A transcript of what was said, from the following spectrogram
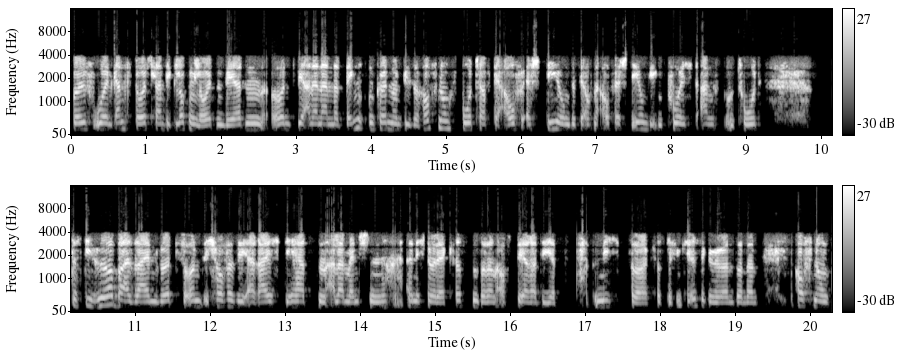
12 Uhr in ganz Deutschland die Glocken läuten werden und wir aneinander denken können und diese Hoffnungsbotschaft der Auferstehung, das ist ja auch eine Auferstehung gegen Furcht, Angst und Tod, dass die hörbar sein wird und ich hoffe, sie erreicht die Herzen aller Menschen, äh, nicht nur der Christen, sondern auch derer, die jetzt nicht zur christlichen Kirche gehören, sondern Hoffnung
